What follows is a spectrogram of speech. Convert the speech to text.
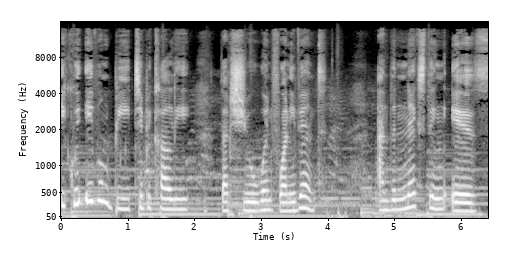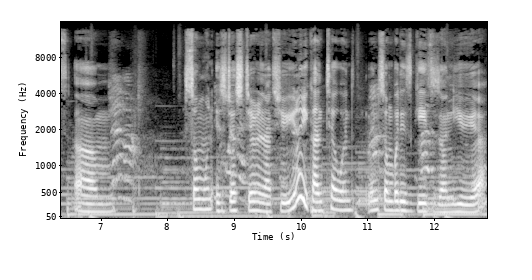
it could even be typically that you went for an event, and the next thing is um, someone is just staring at you. You know, you can tell when when somebody's gaze is on you. Yeah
